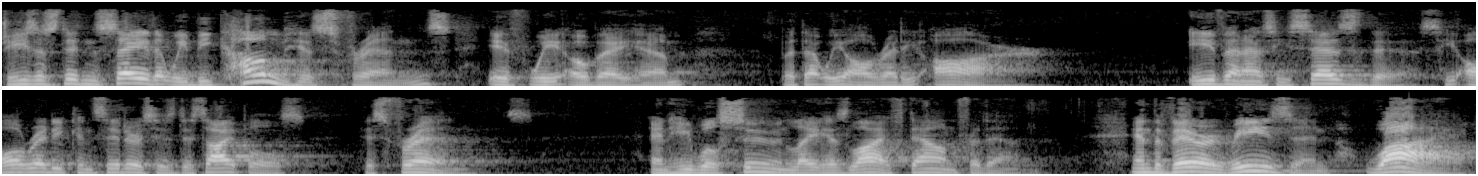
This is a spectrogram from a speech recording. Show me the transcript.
Jesus didn't say that we become his friends if we obey him, but that we already are. Even as he says this, he already considers his disciples his friends, and he will soon lay his life down for them. And the very reason why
